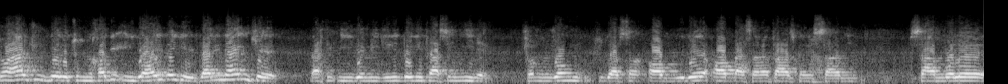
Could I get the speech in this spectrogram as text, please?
شما هر جور دلتون می‌خواد ایده هایی بگیرید. ولی نه اینکه وقتی ایده می‌گیرید بگید پس این اینه. چون اونجا تو داستان آب بوده آب مثلا فرض کنید سمبل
